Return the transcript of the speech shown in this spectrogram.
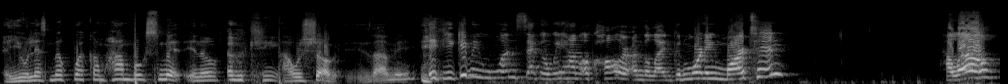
hey, yo, let's make welcome Humble Smith, you know. Okay. I was shocked. Is that me? If you give me one second, we have a caller on the line. Good morning, Martin. Hello.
